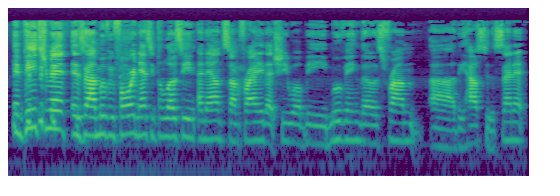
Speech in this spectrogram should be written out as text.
impeachment is uh, moving forward. Nancy Pelosi announced on Friday that she will be moving those from uh, the House to the Senate,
